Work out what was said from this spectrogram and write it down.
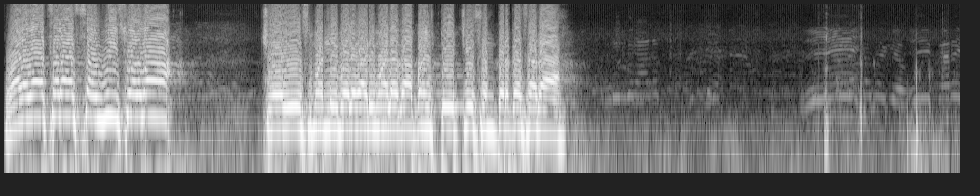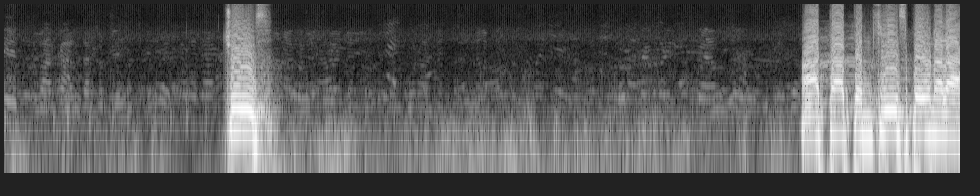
वळवा चला. सव्वीस वळवा. चोवीस मधले बैलगाडी मालक आपण स्टेजची संपर्क साधा. चोवीस. आता पंचवीस पाहून आला.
